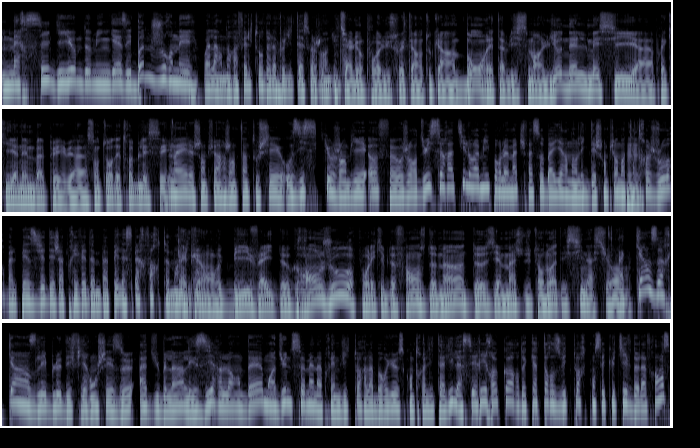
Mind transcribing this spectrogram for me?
Merci Guillaume Dominguez et bonne journée. Voilà, on aura fait le tour de la politesse aujourd'hui. Tiens, lui, on pourrait lui souhaiter en tout cas un bon rétablissement. Lionel Messi, après Kylian Mbappé, eh à son tour d'être blessé. Oui, le champion argentin touché aux ischio-jambiers off aujourd'hui. Sera-t-il remis pour le match face au Bayern en Ligue des Champions dans 4 hmm. jours? Bah, Le PSG déjà privé d'Mbappé l'espère fortement. Et puis en rugby, veille de grands jours pour l'équipe de France. Demain, deux deuxième match du tournoi des Six Nations. À 15h15, les Bleus défieront chez eux à Dublin les Irlandais. Moins d'une semaine après une victoire laborieuse contre l'Italie, la série record de 14 victoires consécutives de la France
